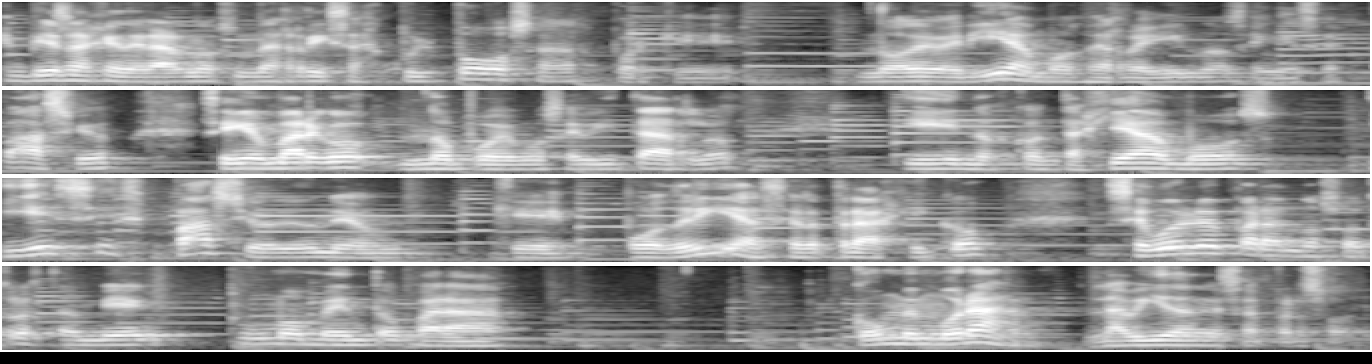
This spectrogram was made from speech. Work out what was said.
empieza a generarnos unas risas culposas porque no deberíamos de reírnos en ese espacio. Sin embargo, no podemos evitarlo y nos contagiamos y ese espacio de unión que podría ser trágico se vuelve para nosotros también un momento para conmemorar la vida de esa persona.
